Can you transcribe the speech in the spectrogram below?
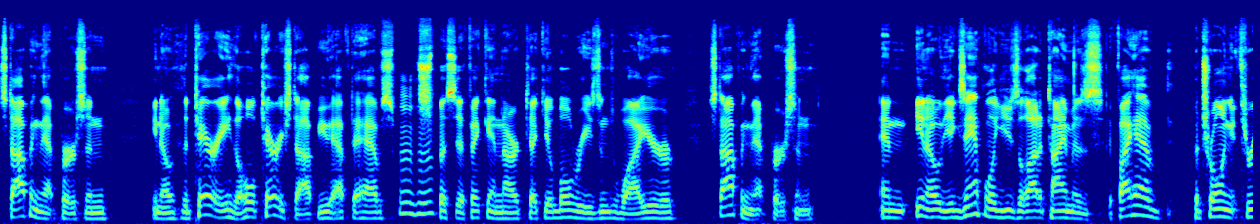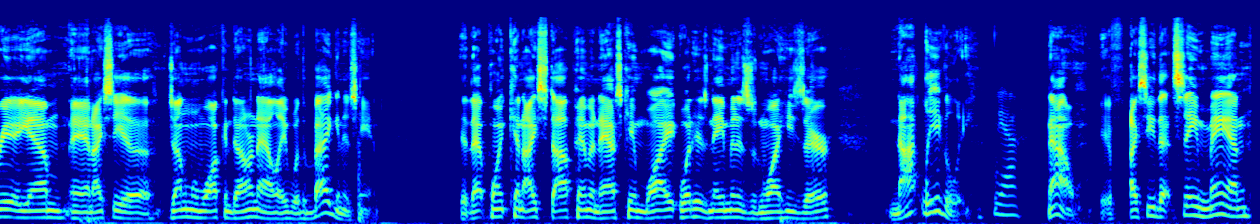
stopping that person, you know the Terry, the whole Terry stop, you have to have s- Mm-hmm. specific and articulable reasons why you're stopping that person. And you know the example I use a lot of time is if I have patrolling at 3 a.m. and I see a gentleman walking down an alley with a bag in his hand. At that point, can I stop him and ask him why, what his name is, and why he's there? Not legally. yeah. Now, if I see that same man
